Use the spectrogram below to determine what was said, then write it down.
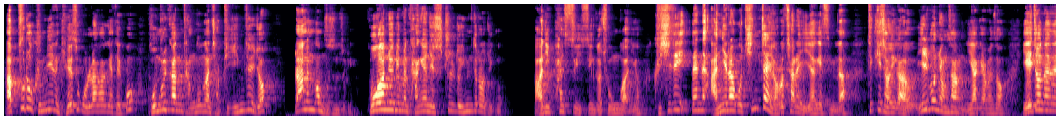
앞으로 금리는 계속 올라가게 되고 고물가는 당분간 잡히기 힘들죠. 라는 건 무슨 소리예요? 고환율이면 당연히 수출도 힘들어지고 많이 팔 수 있으니까 좋은 거 아니에요? 그 시대 때는 아니라고 진짜 여러 차례 이야기했습니다. 특히 저희가 일본 영상 이야기하면서 예전에는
